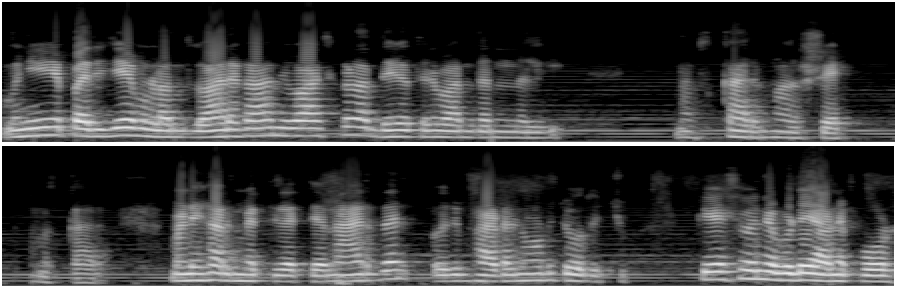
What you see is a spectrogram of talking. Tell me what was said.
മുനിയെ പരിചയമുള്ള ദ്വാരകാ നിവാസികൾ അദ്ദേഹത്തിന് വന്ദനം നൽകി. നമസ്കാരം മഹർഷേ. നമസ്കാരം. മണിഹർമ്മ്യത്തിലെത്തിയ നാരദൻ ഒരു ഭടനോട് ചോദിച്ചു കേശവൻ എവിടെയാണ് ഇപ്പോൾ?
